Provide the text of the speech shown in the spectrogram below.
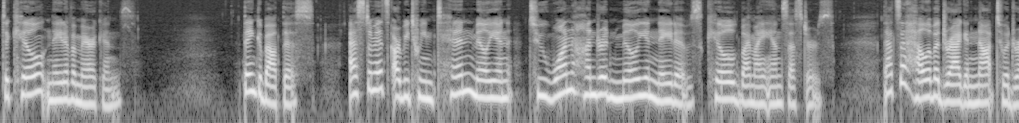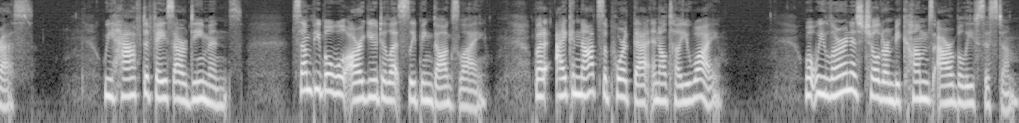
to kill Native Americans. Think about this. Estimates are between 10 million to 100 million natives killed by my ancestors. That's a hell of a dragon not to address. We have to face our demons. Some people will argue to let sleeping dogs lie, but I cannot support that, and I'll tell you why. What we learn as children becomes our belief system.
